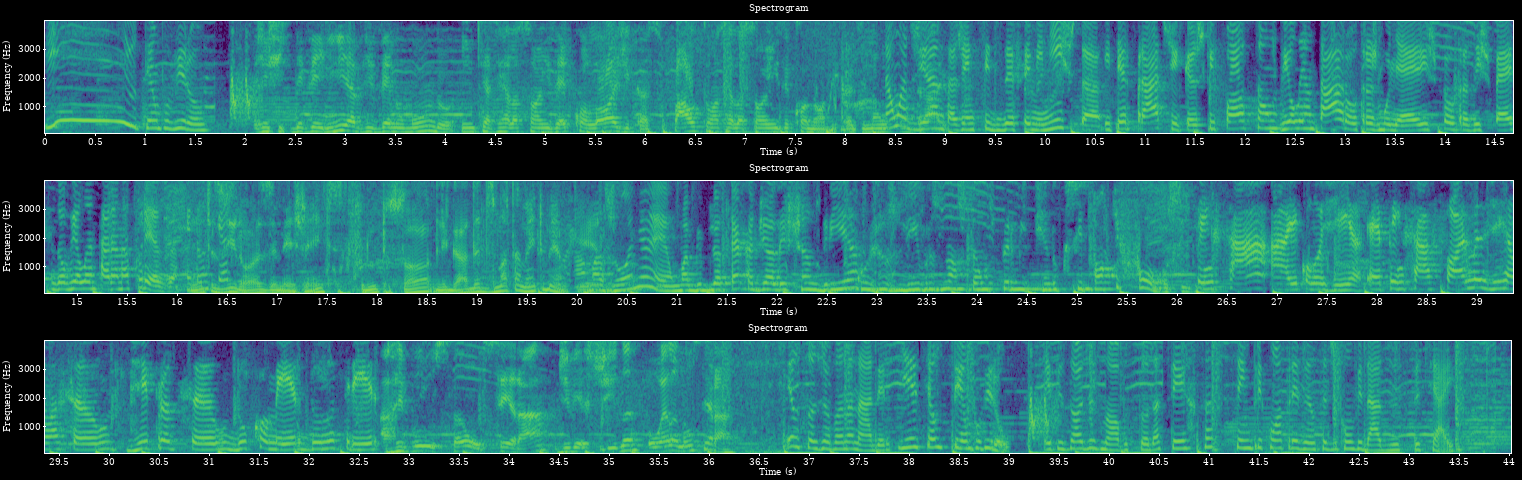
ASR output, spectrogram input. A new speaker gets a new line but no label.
Ih, o tempo virou.
A gente deveria viver num mundo em que as relações ecológicas pautam as relações econômicas e não
Não adianta a gente se dizer feminista e ter práticas que possam violentar outras mulheres, outras espécies ou violentar a natureza.
Então, Muitas quer... viroses emergentes, fruto só ligado a desmatamento mesmo.
A Amazônia é uma biblioteca de Alexandria cujos livros nós estamos permitindo que se toque fogo. Sim.
Pensar a ecologia é pensar as formas de relação, de produção, do comer, do nutrir.
A revolução será divertida ou ela não será.
Eu sou Giovana Nader e esse é o Tempo Virou. Episódios novos toda terça, sempre com a presença de convidados especiais.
